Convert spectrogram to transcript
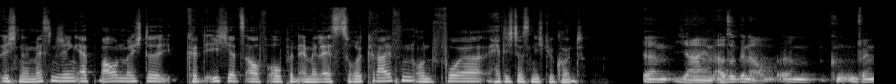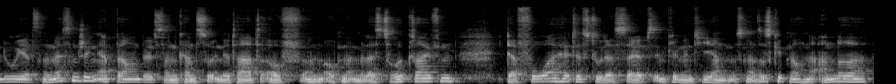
ich eine Messaging-App bauen möchte, könnte ich jetzt auf OpenMLS zurückgreifen und vorher hätte ich das nicht gekonnt. Ähm, Jein, also genau. Ähm, wenn du jetzt eine Messaging-App bauen willst, dann kannst du in der Tat auf ähm, OpenMLS zurückgreifen. Davor hättest du das selbst implementieren müssen. Also es gibt noch eine andere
